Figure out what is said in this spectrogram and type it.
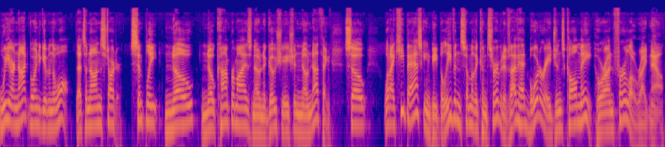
we are not going to give him the wall. That's a non starter. Simply no, no compromise, no negotiation, no nothing. So, what I keep asking people, even some of the conservatives, I've had border agents call me who are on furlough right now.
